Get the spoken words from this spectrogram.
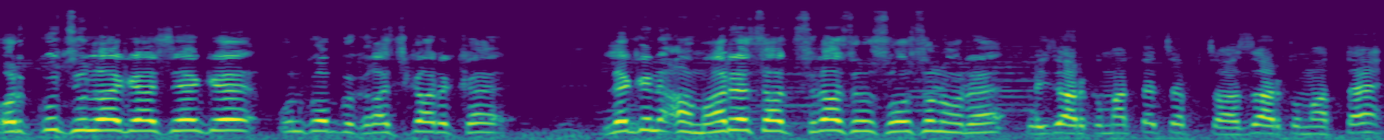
और कुछ लोग ऐसे हैं कि उनको बिकाच का रखा है। लेकिन हमारे साथ सरासर शोषण हो रहा है। हज़ार कमाता है चाहे पचास हज़ार कमाता है।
